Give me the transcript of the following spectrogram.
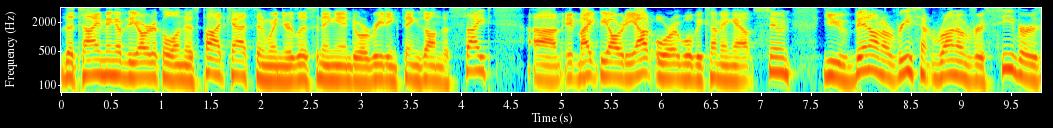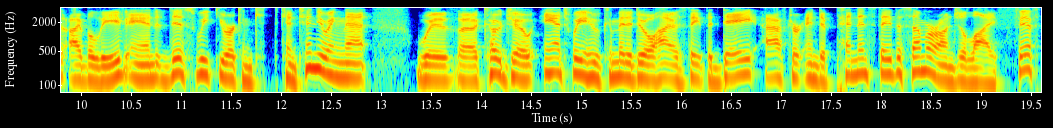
the timing of the article on this podcast and when you're listening and or reading things on the site, um, it might be already out or it will be coming out soon. You've been on a recent run of receivers, I believe, and this week you are con- continuing that with uh, Kojo Antwi, who committed to Ohio State the day after Independence Day this summer on July 5th.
